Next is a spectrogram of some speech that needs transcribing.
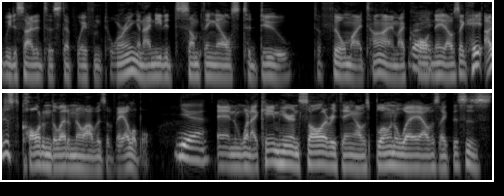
we decided to step away from touring and I needed something else to do to fill my time I called Right. Nate I was like hey I just called him to let him know I was available Yeah. and when I came here and saw everything, I was blown away. I was like, this is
